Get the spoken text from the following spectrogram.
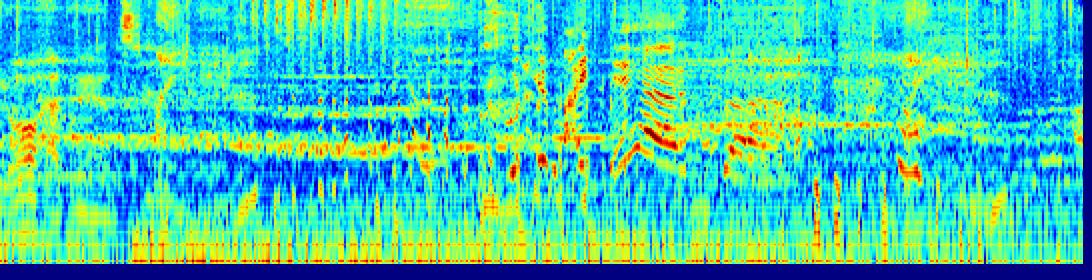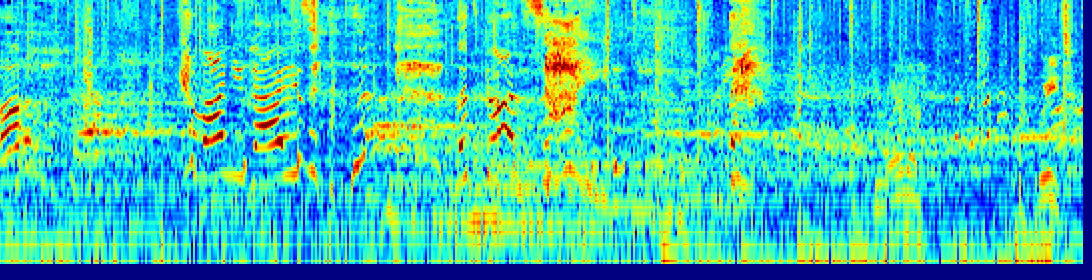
We all have hands. My hand? Look at my hands. Oh, come on, you guys. Let's go outside. Joanna. Wait.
